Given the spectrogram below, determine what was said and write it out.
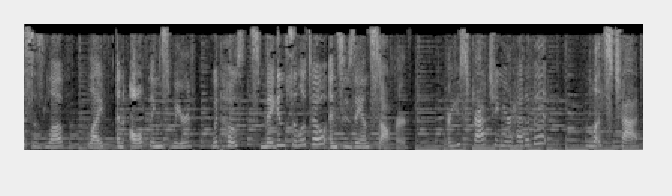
This is Love, Life, and All Things Weird with hosts Megan Silito and Suzanne Stoffer. Are you scratching your head a bit? Let's chat.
